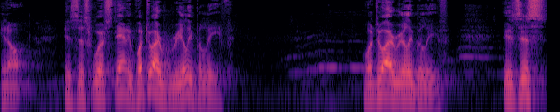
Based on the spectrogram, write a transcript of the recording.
You know, is this worth standing? What do I really believe? What do I really believe? Is this,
